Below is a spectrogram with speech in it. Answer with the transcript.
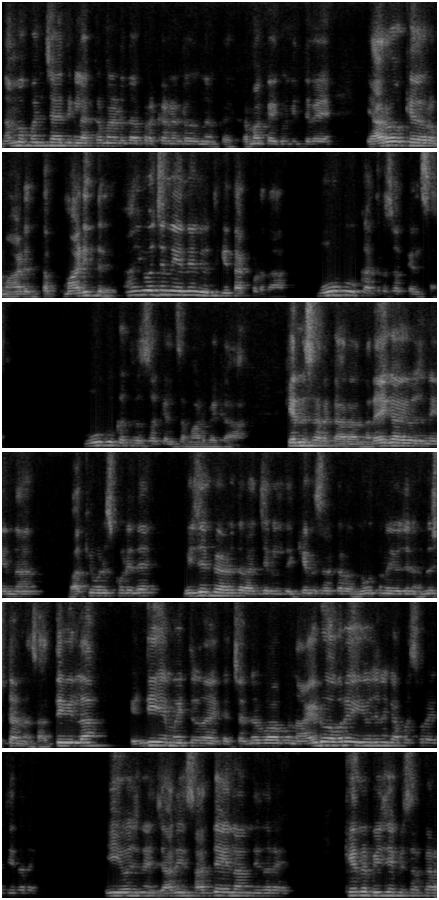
ನಮ್ಮ ಪಂಚಾಯತ್ಗಳ ಅಕ್ರಮ ನಡೆದ ಪ್ರಕರಣಗಳನ್ನು ಕ್ರಮ ಕೈಗೊಂಡಿದ್ದೇವೆ. ಯಾರೋ ಕೆಲವರು ಮಾಡಿದ ತಪ್ಪು ಮಾಡಿದ್ರೆ ಆ ಯೋಜನೆಯನ್ನೇ ನೀವು ಕಿತ್ತಾಕ್ಬಿಡದ ಮೂಗು ಕತ್ತರಿಸೋ ಕೆಲಸ. ಮೂಗು ಕತ್ತರಿಸೋ ಕೆಲಸ ಮಾಡ್ಬೇಕಾ? ಕೇಂದ್ರ ಸರ್ಕಾರ ನರೇಗಾ ಯೋಜನೆಯನ್ನ ಬಾಕಿ ಉಳಿಸ್ಕೊಂಡಿದೆ. ಬಿಜೆಪಿ ಆಡಿದ ರಾಜ್ಯಗಳಲ್ಲಿ ಕೇಂದ್ರ ಸರ್ಕಾರ ನೂತನ ಯೋಜನೆ ಅನುಷ್ಠಾನ ಸಾಧ್ಯವಿಲ್ಲ. ಎನ್ ಡಿ ಎ ಮೈತ್ರಿ ನಾಯಕ ಚಂದ್ರಬಾಬು ನಾಯ್ಡು ಅವರೇ ಈ ಯೋಜನೆಗೆ ಅಪಸ್ವರ ಎತ್ತಿದ್ದಾರೆ. ಈ ಯೋಜನೆ ಜಾರಿ ಸಾಧ್ಯ ಇಲ್ಲ ಅಂದಿದ್ದಾರೆ. ಕೇಂದ್ರ ಬಿಜೆಪಿ ಸರ್ಕಾರ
